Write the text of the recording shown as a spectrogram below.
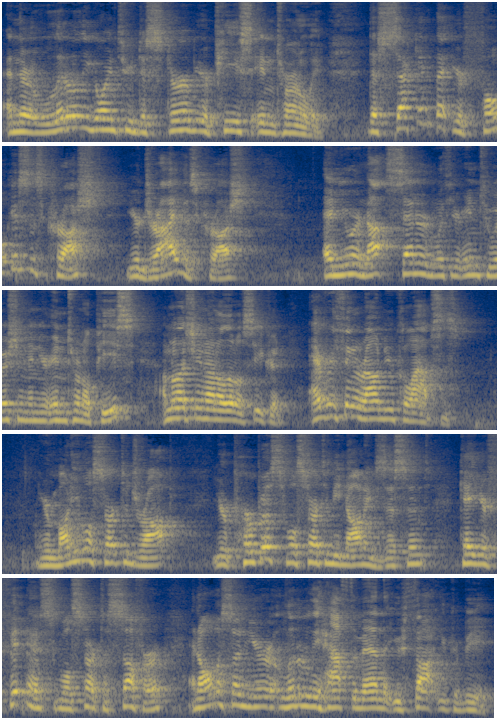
and they're literally going to disturb your peace internally. The second that your focus is crushed, your drive is crushed, and you are not centered with your intuition and your internal peace, I'm gonna let you in on a little secret. Everything around you collapses. Your money will start to drop. your purpose will start to be non existent. Okay, your fitness will start to suffer, and all of a sudden you're literally half the man that you thought you could be.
